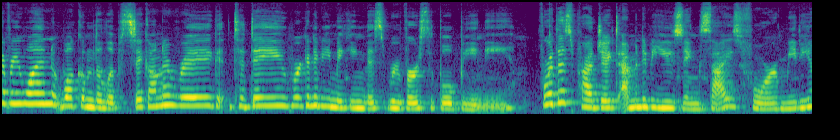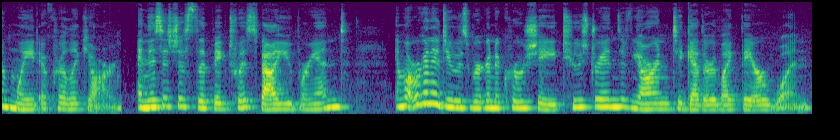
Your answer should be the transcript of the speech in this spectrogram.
everyone, welcome to Lipstick on a Rig. Today we're going to be making this reversible beanie. For this project, I'm going to be using size 4 medium weight acrylic yarn. And this is just the Big Twist Value brand. And what we're going to do is we're going to crochet two strands of yarn together like they are one.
